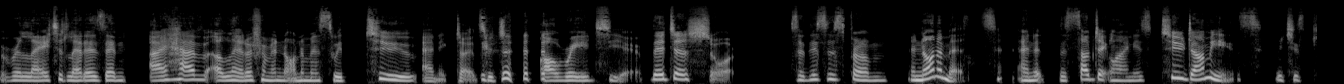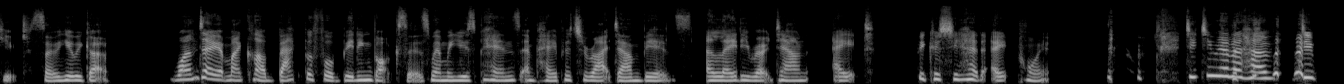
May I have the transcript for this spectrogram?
related letters, and I have a letter from anonymous with two anecdotes, which I'll read to you. They're just short. So this is from anonymous, and it, the subject line is two dummies, which is cute. So here we go. One day at my club, back before bidding boxes, when we used pens and paper to write down bids, a lady wrote down eight because she had eight points. Did you ever have, did,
